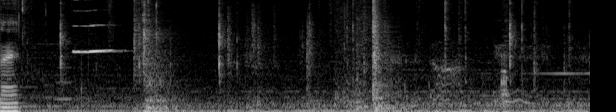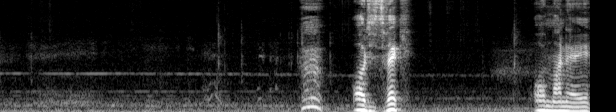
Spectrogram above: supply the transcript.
Mann, ey. Oh, die ist weg. Oh Mann, ey.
